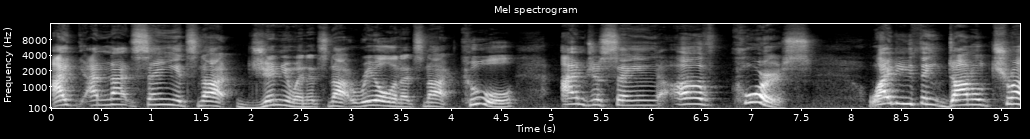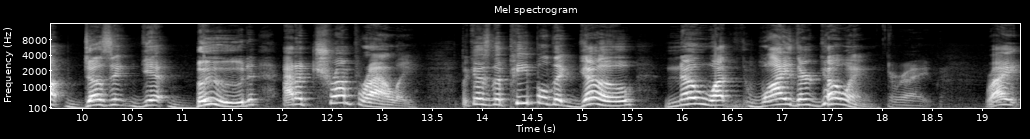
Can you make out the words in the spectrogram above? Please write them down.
I I'm not saying it's not genuine, it's not real, and it's not cool. I'm just saying, of course. Why do you think Donald Trump doesn't get booed at a Trump rally? Because the people that go know what why they're going, Right. right?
